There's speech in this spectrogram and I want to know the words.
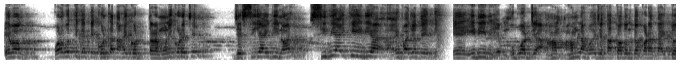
এবং পরবর্তী ক্ষেত্রে কলকাতা হাইকোর্ট তারা মনে করেছে যে সিআইডি নয় সিবিআইকে ইডি হেফাজতে ইডির উপর যে হাম- হামলা হয়েছে তার তদন্ত করার দায়িত্ব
